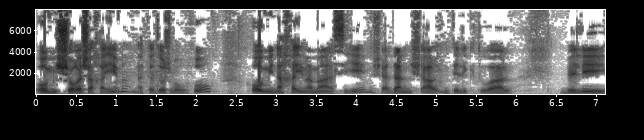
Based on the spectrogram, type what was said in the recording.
או משורש החיים, מהקדוש ברוך הוא, או מן החיים המעשיים, שאדם נשאר אינטלקטואל בלי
